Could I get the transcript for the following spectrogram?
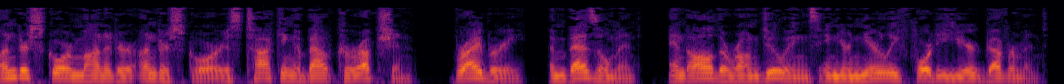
Underscore Monitor underscore is talking about corruption, bribery, embezzlement, and all the wrongdoings in your nearly 40-year government.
